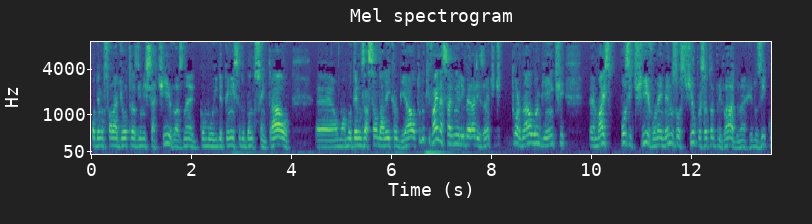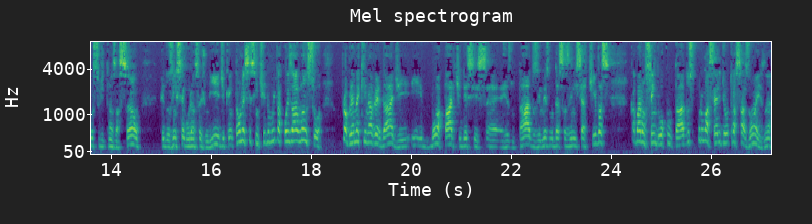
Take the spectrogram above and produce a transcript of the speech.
podemos falar de outras iniciativas, né, como independência do Banco Central, é, uma modernização da lei cambial, tudo que vai nessa linha liberalizante de tornar o ambiente é, mais positivo né, menos hostil para o setor privado, né, reduzir custo de transação, reduzir insegurança jurídica. Então, nesse sentido, muita coisa avançou. O problema é que, na verdade, e boa parte desses é, resultados e mesmo dessas iniciativas acabaram sendo ocultados por uma série de outras razões, né?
